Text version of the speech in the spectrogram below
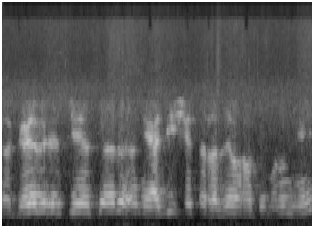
अ, जे तर न्यायाधीश तर रजेवर होते म्हणून हे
